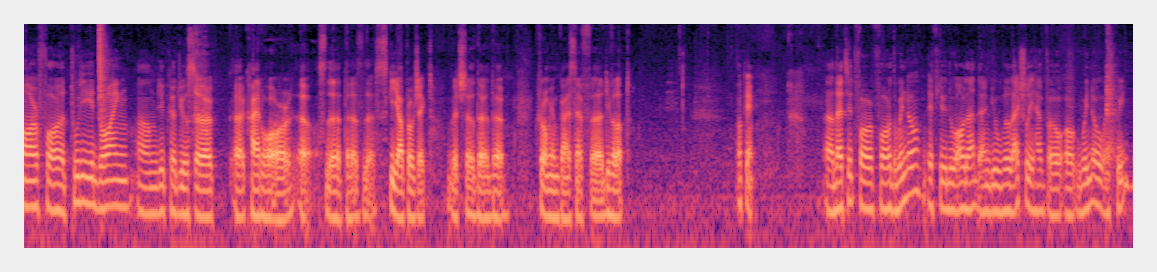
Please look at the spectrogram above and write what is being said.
Or for 2D drawing, um, you could use uh, uh Cairo or uh, the, the, the, Skia project, which uh, the, the Chromium guys have developed. Okay. Uh, that's it for, for the window. If you do all that, then you will actually have a, a window and screen.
